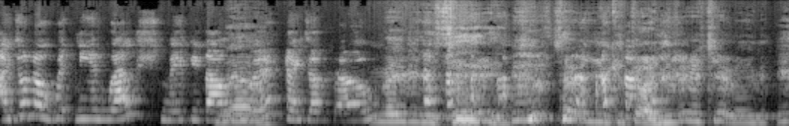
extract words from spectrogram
i don't know whitney in welsh maybe that would No. work i don't know Maybe you see, something you could try in the future, maybe.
